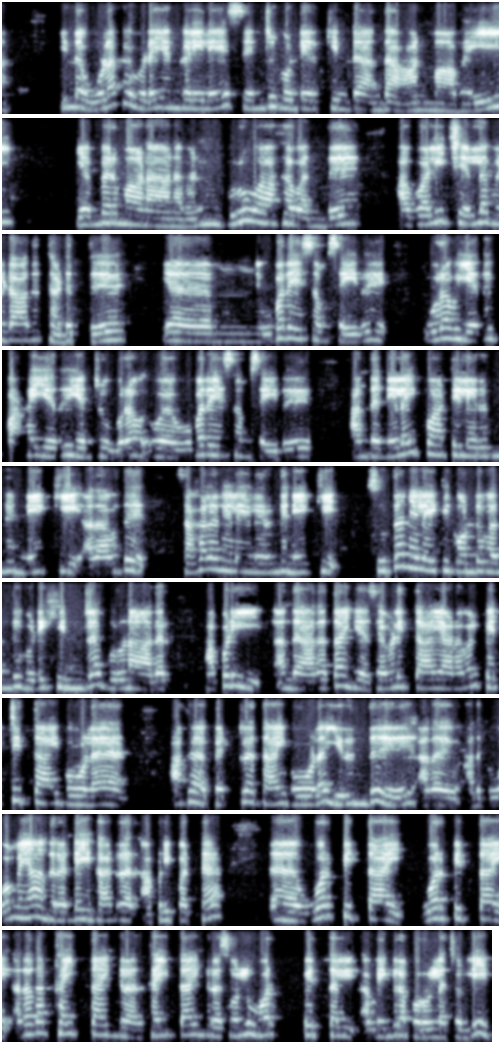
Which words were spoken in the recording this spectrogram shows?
இந்த உலக விடயங்களிலே சென்று கொண்டிருக்கின்ற அந்த ஆன்மாவை எம்பெருமானானவன் குருவாக வந்து அவ்வழி செல்ல விடாது தடுத்து உபதேசம் செய்து உறவு எது பகை எது என்று உறவு உபதேசம் செய்து அந்த நிலைப்பாட்டிலிருந்து நீக்கி அதாவது சகல நிலையிலிருந்து நீக்கி சுத்த நிலைக்கு கொண்டு வந்து விடுகின்ற குருநாதர். அப்படி அந்த அதத்தான் இங்க செவிலித்தாயானவள் பெற்றித்தாய் போல ஆக பெற்ற தாய் போல இருந்து அத அதுக்கு உவமையா அந்த ரெண்டையும் காட்டுறார். அப்படிப்பட்ட அஹ் உவர்ப்பித்தாய் உவர்ப்பித்தாய் அதாவது கைத்தாய்ங்கிறார். கைத்தாய்ங்கிற சொல்லு உவர்ப்பித்தல் அப்படிங்கிற பொருள்ல சொல்லி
